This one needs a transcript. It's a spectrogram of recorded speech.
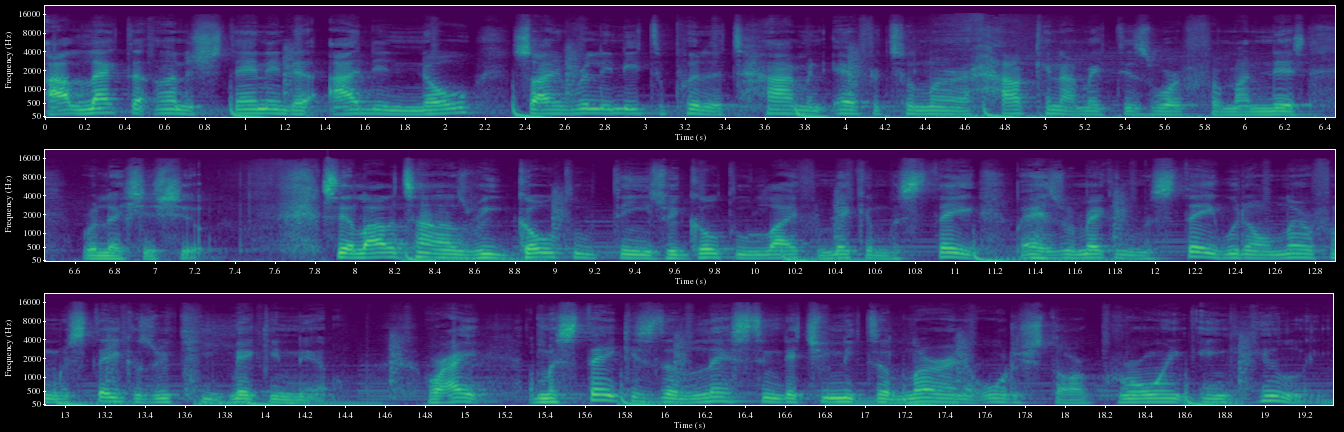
I lacked the understanding that I didn't know, so I really need to put a time and effort to learn how can I make this work for my next relationship. See, a lot of times we go through things, we go through life and make a mistake, but as we're making a mistake, we don't learn from the mistake because we keep making them, right? A mistake is the lesson that you need to learn in order to start growing and healing.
